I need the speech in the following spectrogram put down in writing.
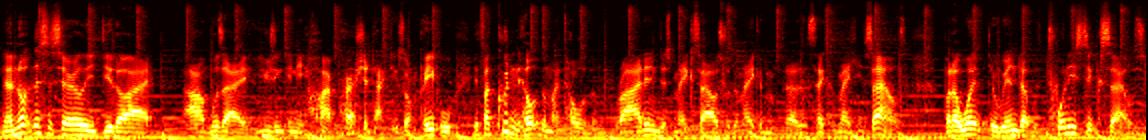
Now, not necessarily did I um, was I using any high pressure tactics on people? If I couldn't help them, I told them, right? I didn't just make sales for the, uh, the sake of making sales, but I went through, we ended up with 26 sales,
